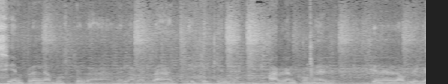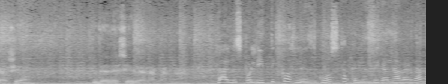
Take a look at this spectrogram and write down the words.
siempre en la búsqueda de la verdad y que quienes hablan con él tienen la obligación de decirle la verdad. ¿A los políticos les gusta que les digan la verdad,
